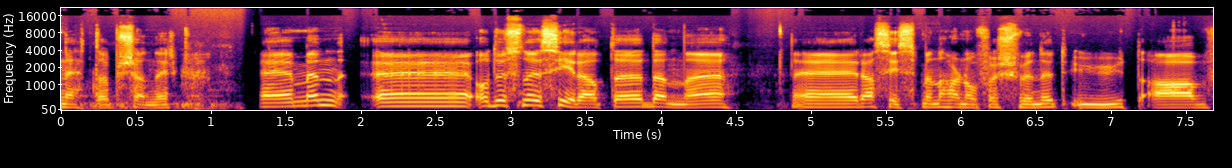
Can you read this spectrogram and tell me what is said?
Nettopp, skjønner. Eh, men, eh, og du sier at eh, denne rasismen har nå forsvunnet ut av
